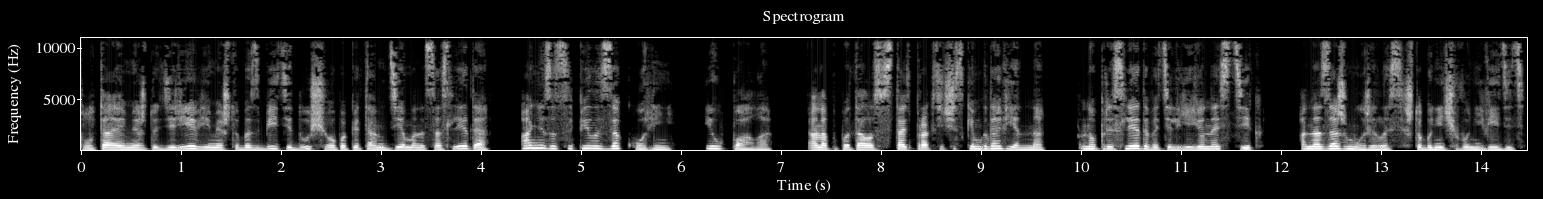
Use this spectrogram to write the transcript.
Плутая между деревьями, чтобы сбить идущего по пятам демона со следа, Аня зацепилась за корень и упала. Она попыталась встать практически мгновенно, но преследователь ее настиг. Она зажмурилась, чтобы ничего не видеть,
